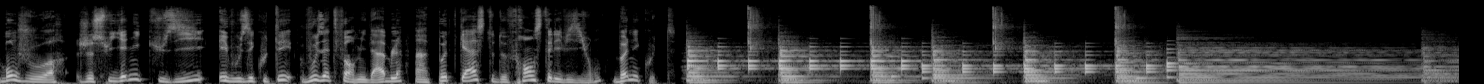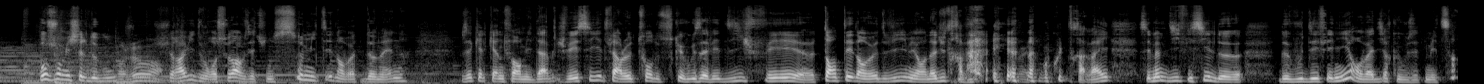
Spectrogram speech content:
Bonjour, je suis Yannick Cusy et vous écoutez Vous êtes formidable, un podcast de France Télévisions. Bonne écoute. Bonjour Michel Debout. Bonjour. Je suis ravi de vous recevoir. Vous êtes une sommité dans votre domaine. Vous êtes quelqu'un de formidable. Je vais essayer de faire le tour de tout ce que vous avez dit, fait, euh, tenté dans votre vie, mais on a du travail. on a beaucoup de travail. C'est même difficile de, de vous définir. On va dire que vous êtes médecin.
